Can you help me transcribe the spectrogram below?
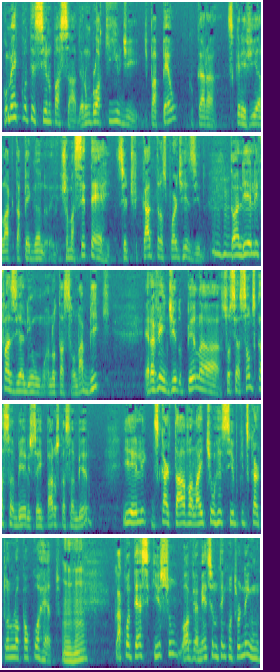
Como é que acontecia no passado? Era um bloquinho de, de papel que o cara escrevia lá que está pegando, chama CTR, Certificado de Transporte de Resíduo. Uhum. Então ali ele fazia ali uma anotação na BIC, era vendido pela Associação dos Caçambeiros, isso aí para os caçambeiros, e ele descartava lá e tinha um recibo que descartou no local correto. Uhum. Acontece que isso, obviamente, você não tem controle nenhum.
